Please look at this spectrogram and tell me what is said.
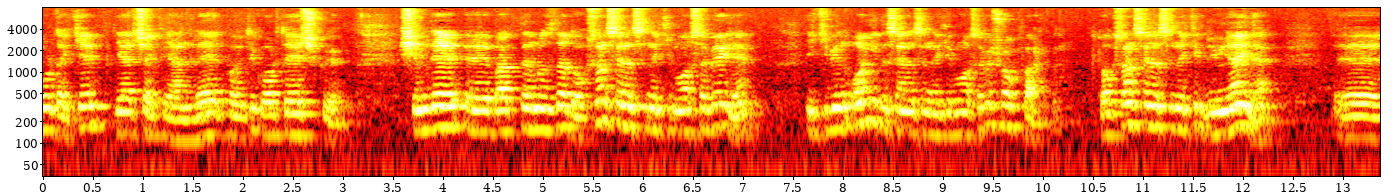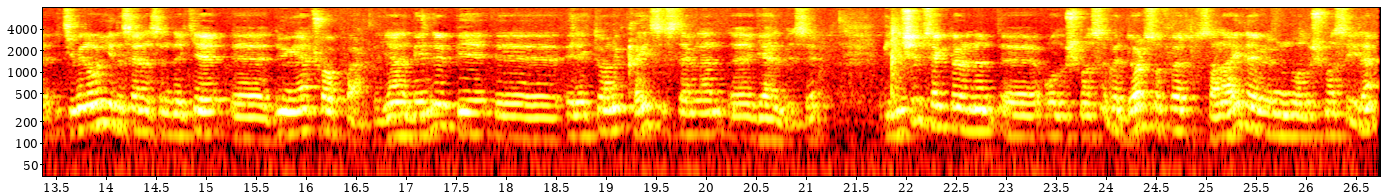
buradaki gerçek yani reel politik ortaya çıkıyor. Şimdi e, baktığımızda 90 senesindeki muhasebeyle 2017 senesindeki muhasebe çok farklı. 90 senesindeki dünya ile e, 2017 senesindeki e, dünya çok farklı. Yani belli bir e, elektronik kayıt sisteminden e, gelmesi, bilişim sektörünün e, oluşması ve 4.0 sanayi devriminin oluşmasıyla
